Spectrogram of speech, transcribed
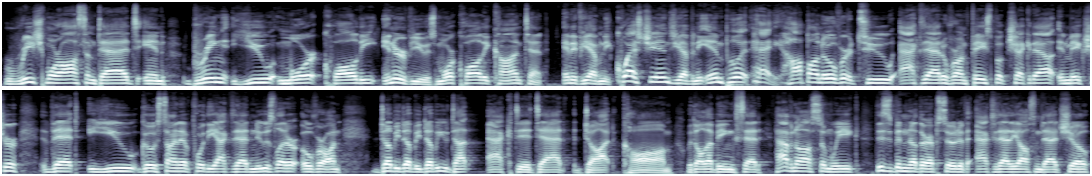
reach more awesome dads and bring you more quality interviews, more quality content. And if you have any questions, you have any input, hey, hop on over to Actidad over on Facebook, check it out, and make sure that you go sign up for the Actidad newsletter over on www.actidad.com. With all that being said, have an awesome week. This has been another episode of Actidad, the Awesome Dad Show,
